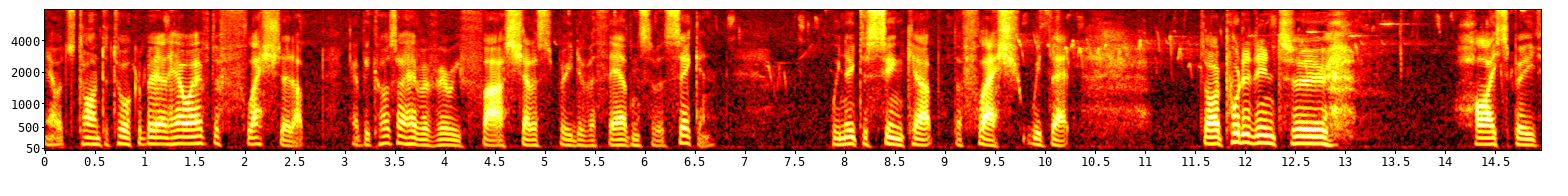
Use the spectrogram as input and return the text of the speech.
Now it's time to talk about how I have the flash set up. Now because I have a very fast shutter speed of a thousandth of a second, we need to sync up the flash with that. So I put it into high speed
